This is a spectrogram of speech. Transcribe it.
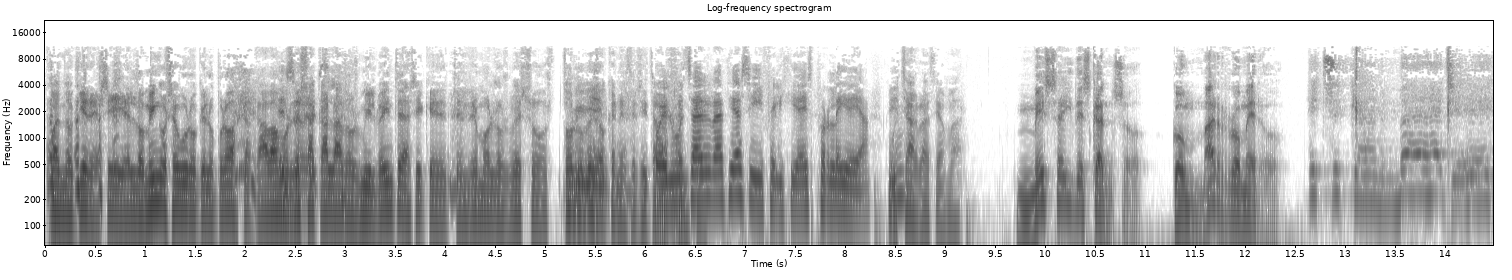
Cuando quieres, sí. El domingo seguro que lo pruebas, que acabamos Eso de es. sacar la 2020, así que tendremos los besos, todos Muy los besos bien. que necesita Pues la muchas gente. gracias y felicidades por la idea. ¿eh? Muchas gracias, Mar. Mesa y descanso con Mar Romero. It's a kind of magic.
